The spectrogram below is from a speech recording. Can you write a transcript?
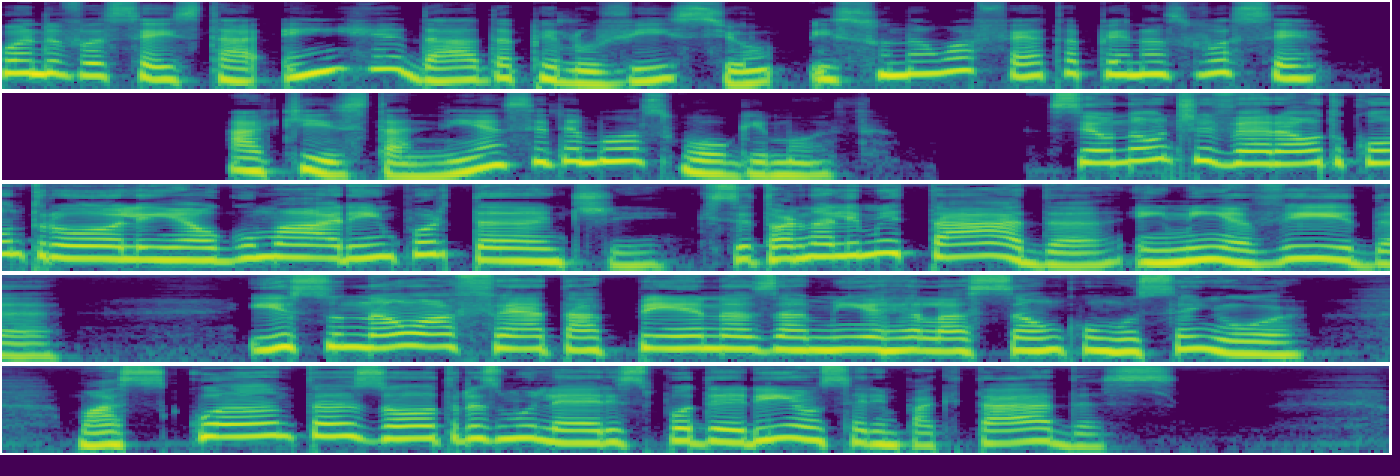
Quando você está enredada pelo vício, isso não afeta apenas você. Aqui está Nancy DeMoss Wogemuth. Se eu não tiver autocontrole em alguma área importante, que se torna limitada em minha vida, isso não afeta apenas a minha relação com o Senhor, mas quantas outras mulheres poderiam ser impactadas?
